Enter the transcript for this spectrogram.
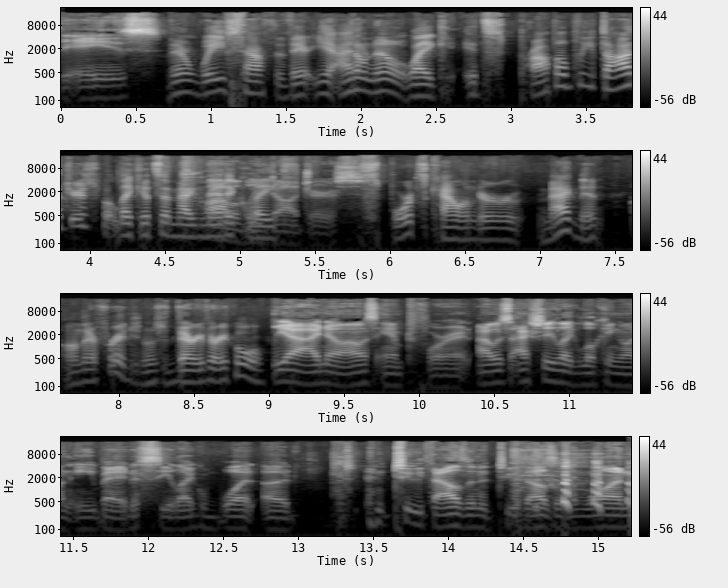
the A's, They're way south of there. Yeah, I don't know. Like it's probably Dodgers, but like it's a magnetic probably like Dodgers. sports calendar magnet on their fridge, and it was very very cool. Yeah, I know. I was amped for it. I was actually like looking on eBay to see like what a 2000 to 2001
